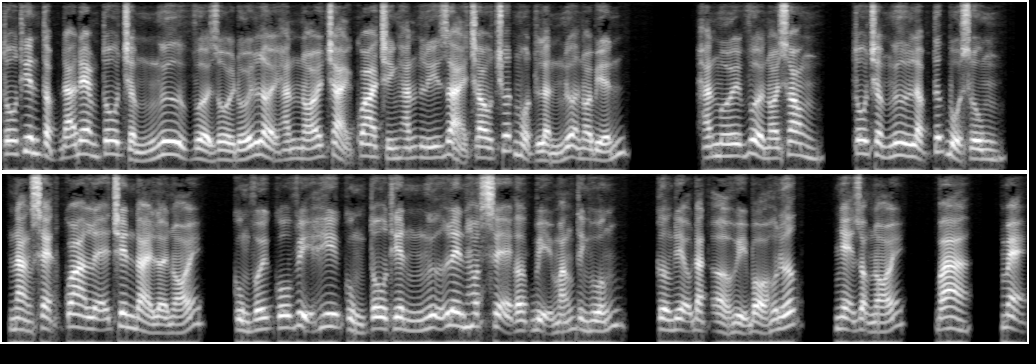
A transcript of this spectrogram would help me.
Tô Thiên Tập đã đem Tô Trầm Ngư vừa rồi đối lời hắn nói trải qua chính hắn lý giải trao chuốt một lần nữa nói biến. Hắn mới vừa nói xong, Tô Trầm Ngư lập tức bổ sung, nàng xẹt qua lễ trên đài lời nói, cùng với cố vị hy cùng Tô Thiên Ngữ lên hot xệ ập bị mắng tình huống, cường điệu đặt ở hủy bỏ hôn nước nhẹ giọng nói, ba, mẹ,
